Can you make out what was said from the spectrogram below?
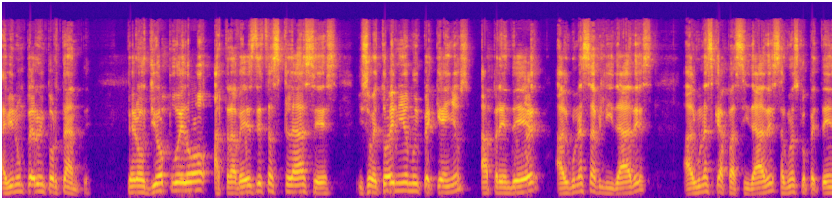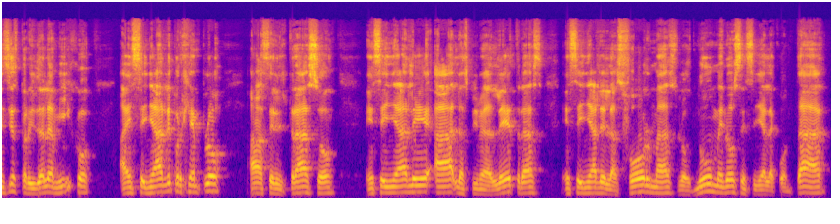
ahí viene un pero importante. Pero yo puedo, a través de estas clases, y sobre todo en niños muy pequeños, aprender algunas habilidades, algunas capacidades, algunas competencias para ayudarle a mi hijo a enseñarle, por ejemplo, a hacer el trazo, enseñarle a las primeras letras, enseñarle las formas, los números, enseñarle a contar.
